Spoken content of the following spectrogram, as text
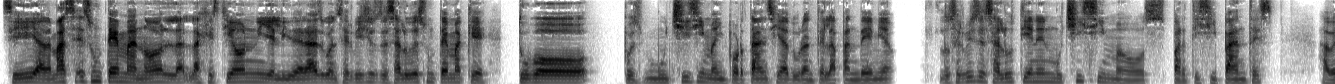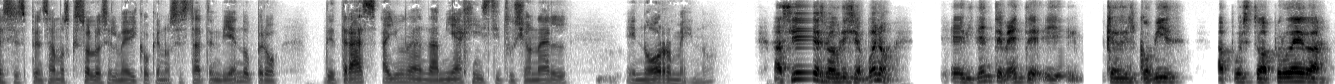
Sí, además es un tema, ¿no? La, gestión y el liderazgo en servicios de salud es un tema que tuvo pues muchísima importancia durante la pandemia. Los servicios de salud tienen muchísimos participantes. A veces pensamos que solo es el médico que nos está atendiendo, pero detrás hay un andamiaje institucional enorme, ¿no? Así es, Mauricio. Bueno, evidentemente que el COVID ha puesto a prueba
